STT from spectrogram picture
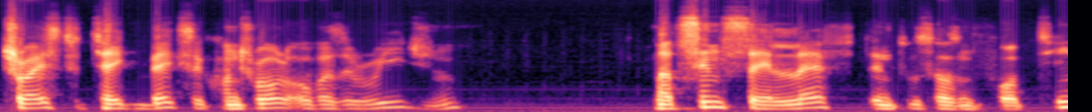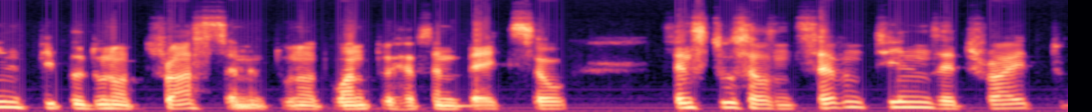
tries to take back the control over the region. But since they left in 2014, people do not trust them and do not want to have them back. So since 2017, they tried to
